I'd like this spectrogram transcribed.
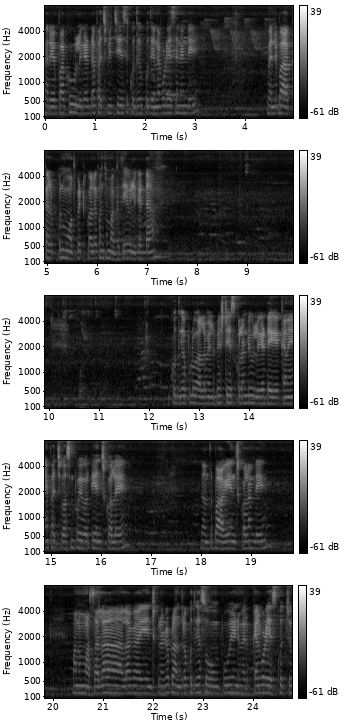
కరివేపాకు ఉల్లిగడ్డ పచ్చిమిర్చి వేసి కొద్దిగా పుదీనా కూడా వేసానండి. ఇవన్నీ బాగా కలుపుకొని మూత పెట్టుకోవాలి. కొంచెం మగ్గుతాయి ఉల్లిగడ్డ. కొద్దిగా ఇప్పుడు అల్లం వెల్లి పేస్ట్ వేసుకోవాలండి. ఉల్లిగడ్డ వేయకనే పచ్చివాసన పోయే వరకు వేయించుకోవాలి. ఇదంతా బాగా వేయించుకోవాలండి. మనం మసాలా అలాగా వేయించుకునేటప్పుడు అందులో కొద్దిగా సోంపు ఎండుమిరపకాయలు కూడా వేసుకోవచ్చు.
